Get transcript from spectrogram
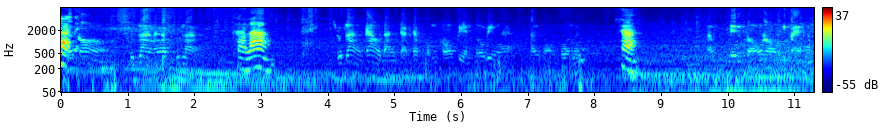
ค่ะ แล้วก็ชุดล่างนะครับชุดล่างขาล่าง ชุดล่างเก้าดังจัดครับผมขอเปลี่ยนตัววิ่งนะทั้งสองตัวเลยค่ะ ครับเป็นสองรองที่แปดครับ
